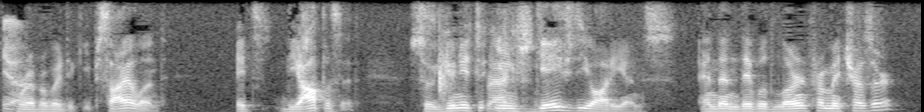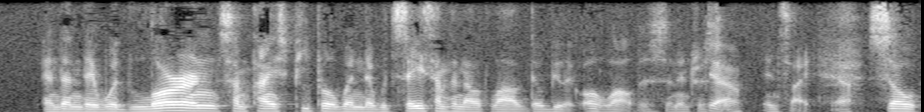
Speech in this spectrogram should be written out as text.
Yeah. for everybody to keep silent. It's the opposite. So you need to engage the audience, and then they would learn from each other, and then they would learn. Sometimes people, when they would say something out loud, they would be like, "Oh wow, this is an interesting Yeah. insight." Yeah. So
